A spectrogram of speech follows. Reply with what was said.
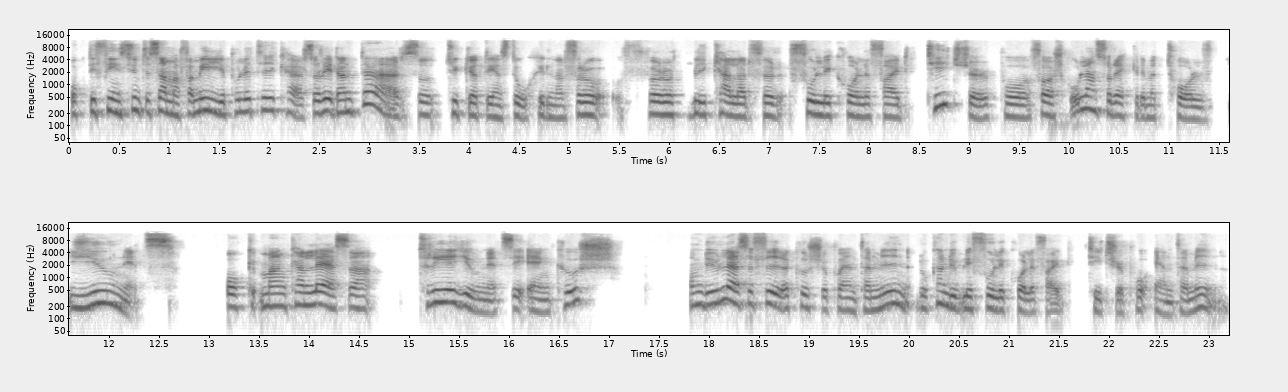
Och det finns ju inte samma familjepolitik här, så redan där så tycker jag att det är en stor skillnad. För att, för att bli kallad för fully qualified teacher på förskolan så räcker det med 12 units. Och man kan läsa tre units i en kurs. Om du läser fyra kurser på en termin, då kan du bli fully qualified teacher på en termin.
